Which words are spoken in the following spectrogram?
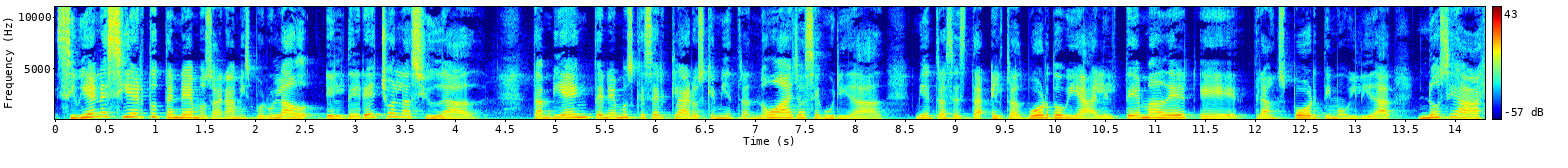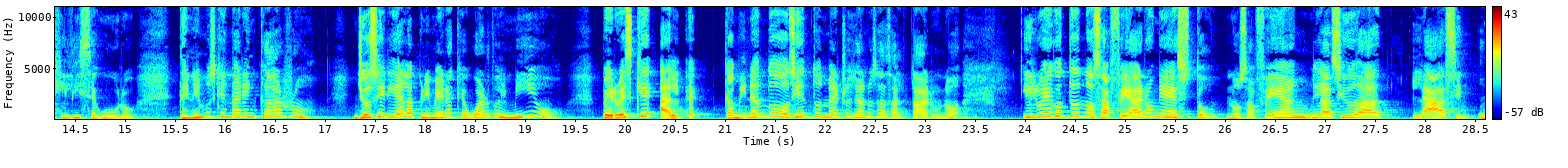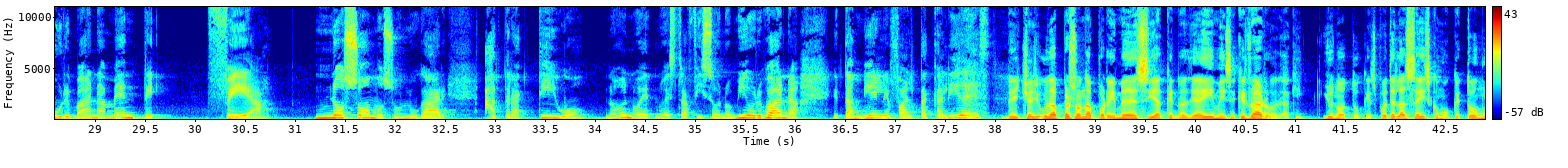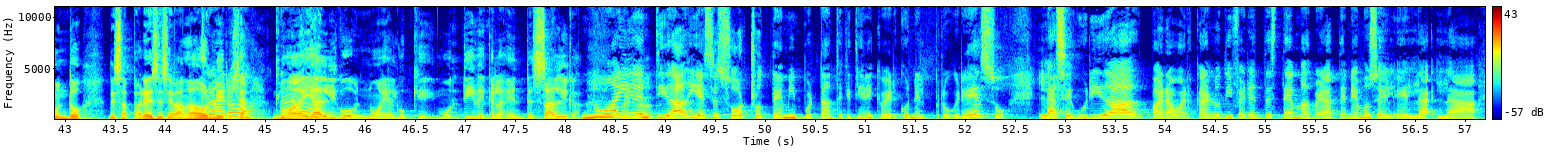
si bien es cierto tenemos, Aramis, por un lado, el derecho a la ciudad, también tenemos que ser claros que mientras no haya seguridad, mientras está el transbordo vial, el tema de eh, transporte y movilidad no sea ágil y seguro, tenemos que andar en carro. Yo sería la primera que guardo el mío, pero es que eh, caminando 200 metros ya nos asaltaron, ¿no? Y luego entonces nos afearon esto, nos afean la ciudad, la hacen urbanamente fea, no somos un lugar atractivo, ¿no? Nuestra fisonomía urbana eh, también le falta calidez. De hecho, una persona por ahí me decía que no es de ahí, me dice que es raro, aquí yo noto que después de las seis como que todo el mundo desaparece, se van a dormir, o sea, no hay algo, no hay algo que motive que la gente salga. No hay identidad y ese es otro tema importante que tiene que ver con el progreso, la seguridad para abarcar los diferentes temas, ¿verdad? Tenemos la, la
